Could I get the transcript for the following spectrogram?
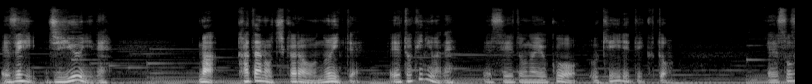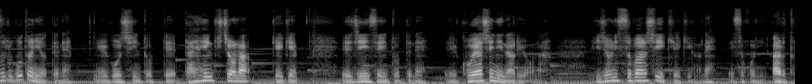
えぜひ自由にね、まあ、肩の力を抜いて、え時にはね、正当な欲を受け入れていくと。えそうすることによってね、ご自身にとって大変貴重な経験、え人生にとってね、肥やしになるような、非常に素晴らしい経験がね、そこにあると。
